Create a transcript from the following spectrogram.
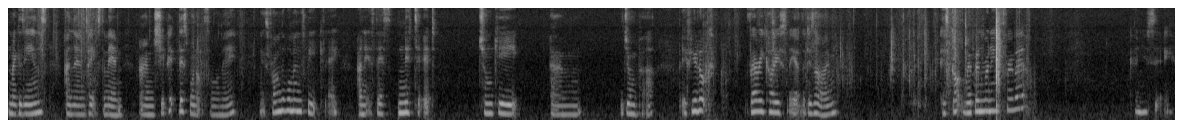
magazines and then takes them in. And she picked this one up for me. It's from the Woman's Weekly and it's this knitted chunky um, jumper. But if you look very closely at the design, it's got ribbon running through it. Can you see?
